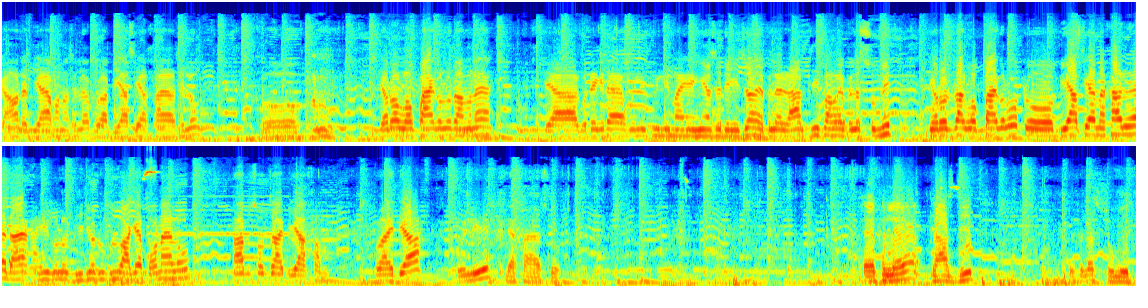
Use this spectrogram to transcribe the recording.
গাঁৱতে বিয়া এখন আছিলে পূৰা বিয়া চিয়া খাই আছিলোঁ। ত' সিহঁতক লগ পাই গ'লোঁ তাৰমানে। এতিয়া গোটেইকেইটাই হুইলি চুইলি মাৰি আহি আছে দেখিছ? এইফালে ৰাজদ্বীপ আৰু এইফালে সুমিত সিহঁতৰ তাক লগ পাই গ'লোঁ। ত' বিয়া চিয়া নাখালোৱে ডাইৰেক্ট আহি গ'লোঁ ভিডিঅ'টো বোলো আগে বনাই লওঁ। তাৰপিছত যাই বিয়া খাম। পূৰা এতিয়া হুইলি দেখাই আছোঁ এইফালে ৰাজদ্বীপ এইফালে সুমিত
